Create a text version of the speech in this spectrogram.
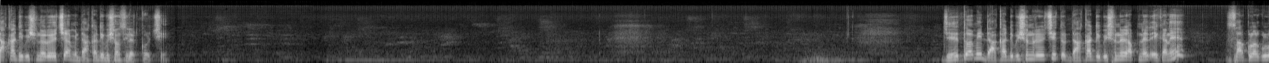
ঢাকা ডিভিশনে রয়েছে, আমি ঢাকা ডিভিশন সিলেক্ট করছি। যেহেতু আমি ঢাকা ডিভিশনে রয়েছি, তো ঢাকা ডিভিশনের আপনার এখানে সার্কুলারগুলো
